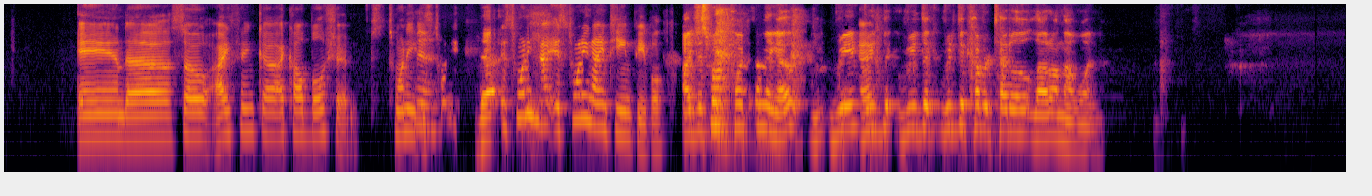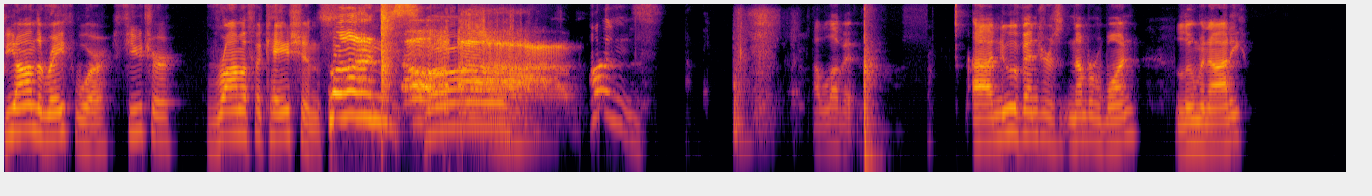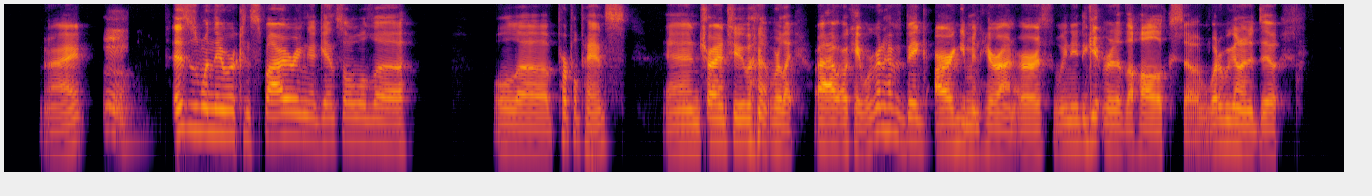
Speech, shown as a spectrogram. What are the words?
And uh, so I think uh, I call bullshit. It's 20, Yeah. it's 20, That it's 20, it's 2019, people. I just want to point something out. Read, Okay. read, the, read the read the cover title out loud on that one. Beyond the Wraith War, future ramifications. Buns. Oh, Puns. I love it. Uh, New Avengers number one, Illuminati. All right. Hmm. This is when they were conspiring against old uh old uh purple pants and trying to we're like, wow, okay, we're gonna have a big argument here on Earth. We need to get rid of the Hulk. So what are we gonna do?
